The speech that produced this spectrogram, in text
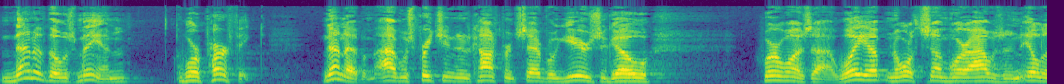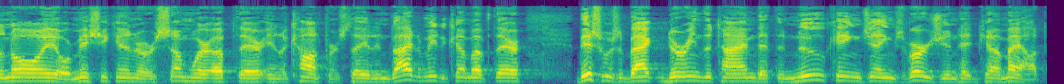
None of those men were perfect. None of them. I was preaching in a conference several years ago where was I? Way up north somewhere. I was in Illinois or Michigan or somewhere up there in a conference. They had invited me to come up there. This was back during the time that the new King James Version had come out.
